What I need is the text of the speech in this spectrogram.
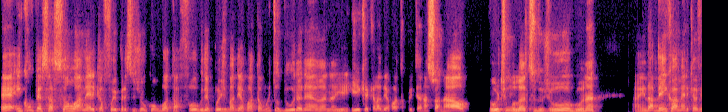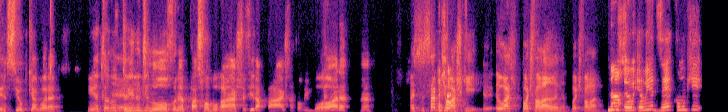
É, em compensação, o América foi para esse jogo com o Botafogo depois de uma derrota muito dura, né, Ana e Henrique? Aquela derrota para o Internacional, no último lance do jogo, né? Ainda bem que o América venceu, porque agora entra no é. trilho de novo, né? Passa uma borracha, vira a página, vamos embora, né? Mas você sabe que eu acho que. Eu acho. Pode falar, Ana, pode falar. Não, eu, eu ia dizer como que,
